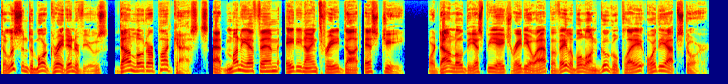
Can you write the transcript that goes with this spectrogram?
To listen to more great interviews, download our podcasts at moneyfm893.sg or download the SPH radio app available on Google Play or the App Store.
